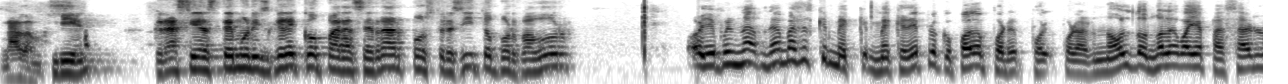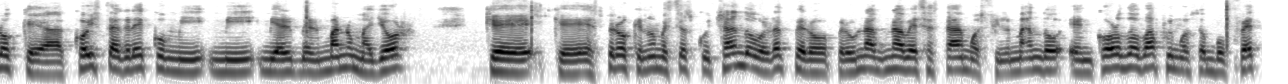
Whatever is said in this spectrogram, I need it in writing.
Nada más. Bien, gracias, Temoris Greco. Para cerrar, postrecito, por favor. Oye, pues nada más es que me, quedé preocupado por, por, Arnoldo. No le vaya a pasar lo que a Coista Greco, mi, mi, mi hermano mayor, que, espero que no me esté escuchando, ¿verdad? Pero, pero una, una, vez estábamos filmando en Córdoba, fuimos a un buffet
